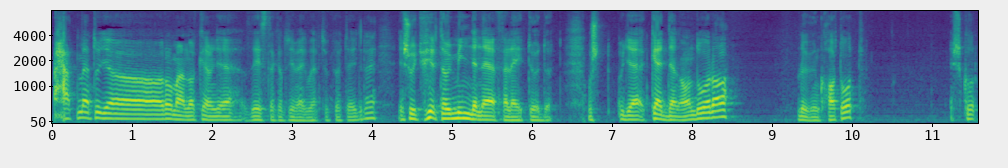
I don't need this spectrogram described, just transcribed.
Hát mert ugye a románok kell, ugye az észteket ugye megvertük öt egyre, és úgy hirtelen, hogy minden elfelejtődött. Most ugye kedden Andorra, lövünk hatot, és akkor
